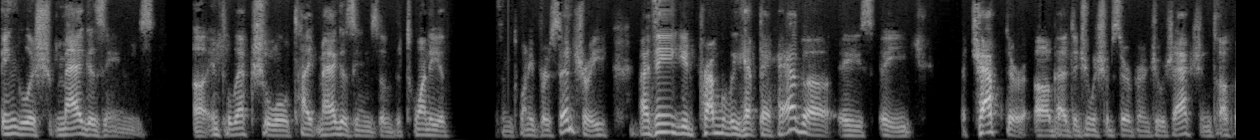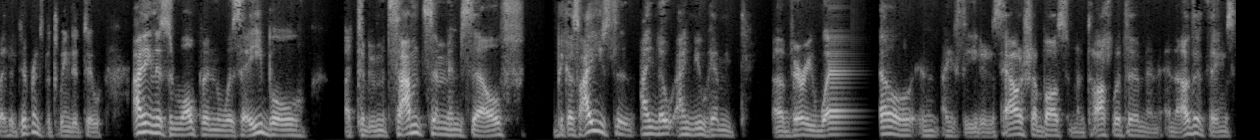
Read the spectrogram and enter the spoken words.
English magazines, uh, intellectual type magazines of the 20th and 21st century, I think you'd probably have to have a, a, a a chapter about the Jewish Observer and Jewish Action, talk about the difference between the two. I think Nisson Wolpin was able uh, to be mitzamtzim himself because I used to, I know, I knew him uh, very well, and I used to eat at his house, Shabbos, and talk with him and, and other things.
